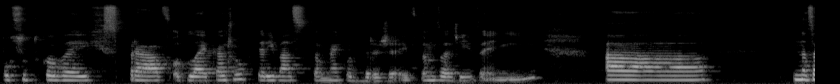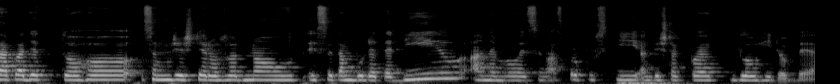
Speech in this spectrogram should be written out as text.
posudkových zpráv od lékařů, který vás tam jako držejí v tom zařízení. A na základě toho se může ještě rozhodnout, jestli tam budete díl, anebo jestli vás propustí a když tak po jak dlouhý době.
